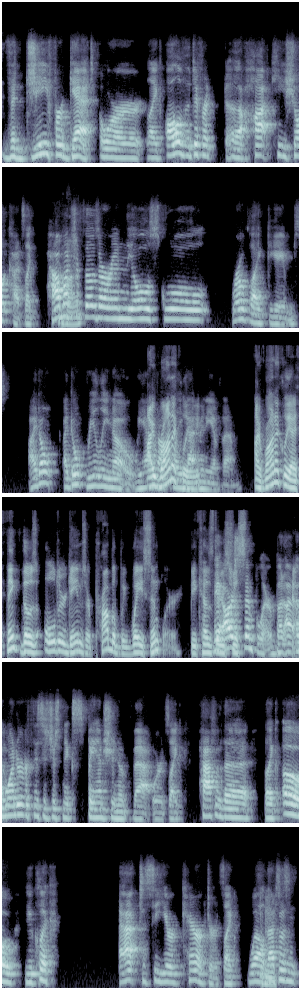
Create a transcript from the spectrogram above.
the G forget or like all of the different uh, hotkey shortcuts. Like how much Uh-huh. of those are in the old school roguelike games? I don't I don't really know. We have not Ironically- played that many of them. Ironically, I think those older games are probably way simpler because They are just simpler, but I, I wonder if this is just an expansion of that, where it's like half of the like, oh, you click at to see your character. It's like, well, Mhm. that doesn't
